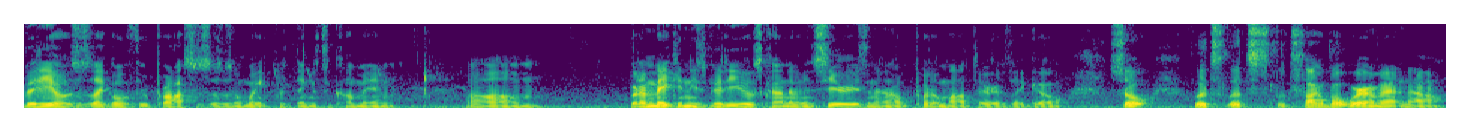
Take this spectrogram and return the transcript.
videos as I go through processes and wait for things to come in. Um, but I'm making these videos kind of in series, and then I'll put them out there as I go. So let's let's let's talk about where I'm at now.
